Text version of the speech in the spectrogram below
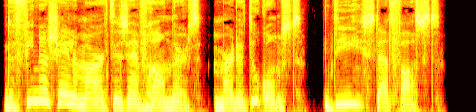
De financiële markten zijn veranderd, maar de toekomst, die staat vast.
